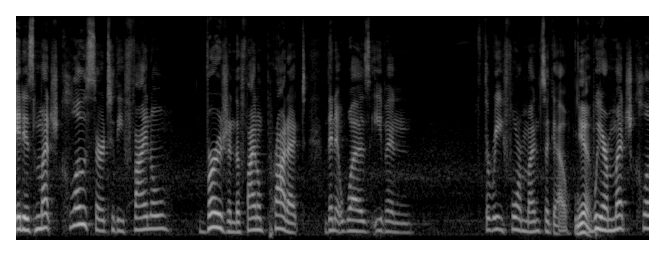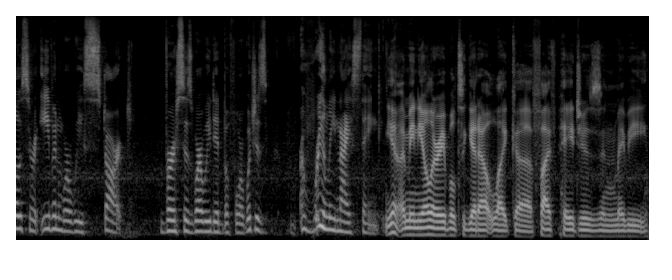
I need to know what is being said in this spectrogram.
it is much closer to the final version, the final product, than it was even three, four months ago. Yeah. We are much closer, even where we start versus where we did before, which is a really nice thing. Yeah, I mean, y'all are able to get out like uh, five pages and maybe,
